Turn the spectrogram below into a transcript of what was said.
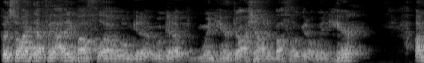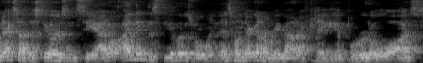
But so I definitely I think Buffalo will get a will get a win here. Josh Allen and Buffalo get a win here. Up next, I have the Steelers in Seattle. I think the Steelers will win this one. They're going to rebound after taking a brutal loss.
